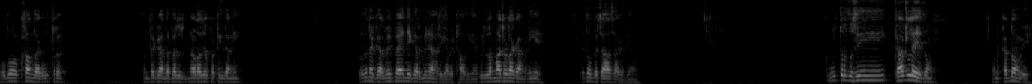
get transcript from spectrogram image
ਉਦੋਂ ਔਖਾ ਹੁੰਦਾ ਕਬੂਤਰ। ਅੰਦਰ ਗੰਦ ਪਹਿਲ ਨਾੜਾ ਜੋ ਪੱਟੀ ਦਾ ਨਹੀਂ। ਤੇ ਉਹਦੇ ਨਾਲ ਗਰਮੀ ਪੈ ਜਾਂਦੀ ਗਰਮੀ ਨਾਲ ਹਰੀਆਂ ਬਿੱਠਾ ਆਉਂਦੀਆਂ। ਕੋਈ ਲੰਮਾ ਚੌੜਾ ਕੰਮ ਨਹੀਂ ਇਹ ਇਹ ਤੋਂ ਬਚਾ ਸਕਦੇ ਹੋ। ਕਬੂਤਰ ਤੁਸੀਂ ਕੱਢ ਲਏ ਜਦੋਂ, ਹੁਣ ਕੱਢੋਗੇ?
